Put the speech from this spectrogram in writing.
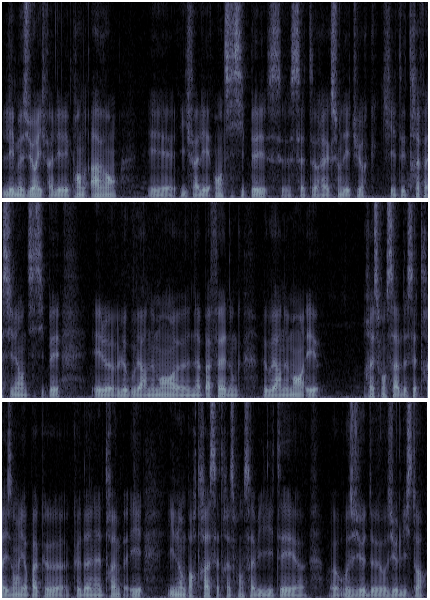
Les mesures, il fallait les prendre avant et il fallait anticiper cette réaction des Turcs qui était très facile à anticiper et le, gouvernement euh, n'a pas fait. Donc le gouvernement est responsable de cette trahison. Il n'y a pas que, Donald Trump et il n'emportera cette responsabilité euh, de, aux yeux de l'histoire.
